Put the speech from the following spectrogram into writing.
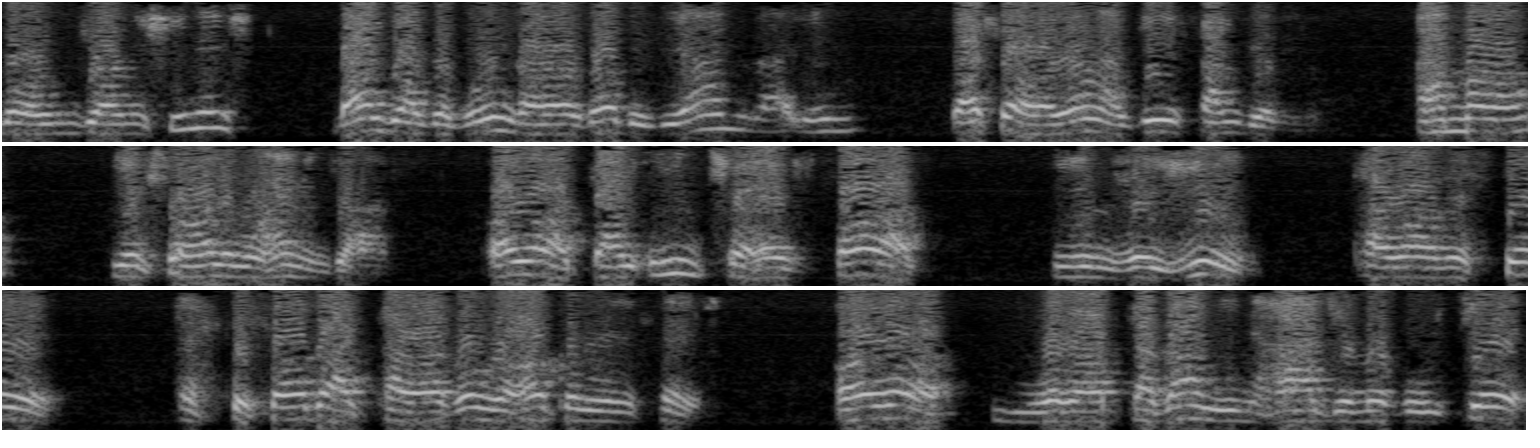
با اون جانشینش برگرده به اون قرارداد بیان و این دست آقایان از این سنگ بیاره اما یک سوال مهم اینجا هست. آیا در این چهل سال این رژیم توانسته اقتصاد از تورم رها کنه. آیا مرتبا این حجم بودجه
